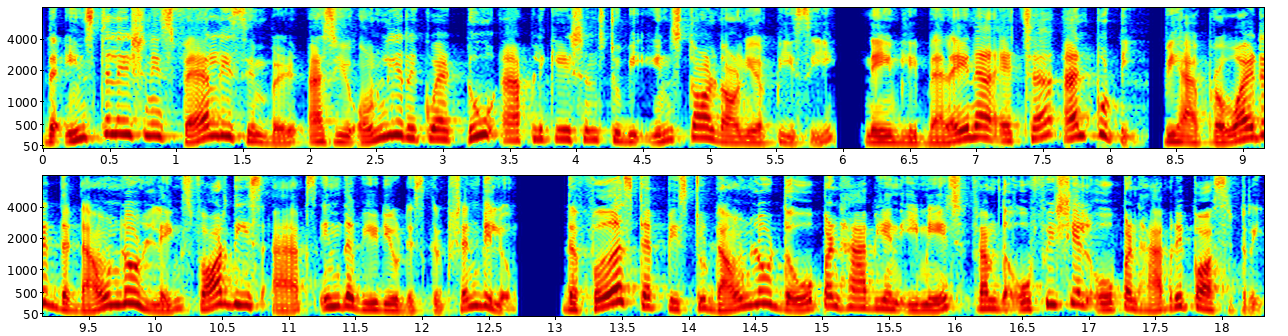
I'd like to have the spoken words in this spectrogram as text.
The installation is fairly simple as you only require two applications to be installed on your PC, namely Balena Etcher and Putty. We have provided the download links for these apps in the video description below. The first step is to download the OpenHabian image from the official OpenHab repository.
